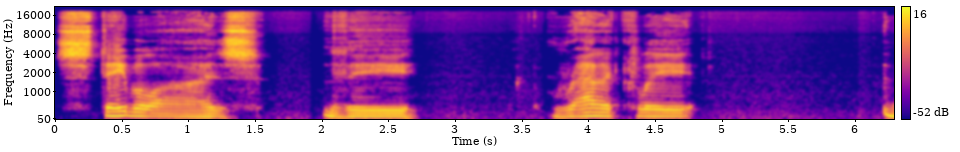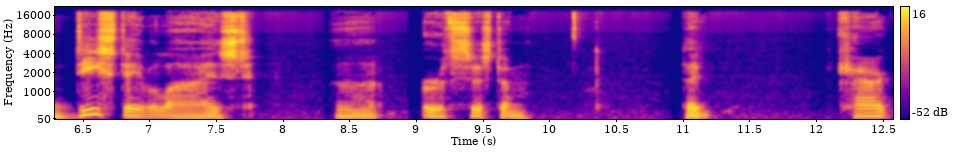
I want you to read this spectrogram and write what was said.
stabilize the radically destabilized uh, Earth system that, char-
